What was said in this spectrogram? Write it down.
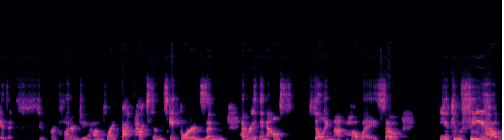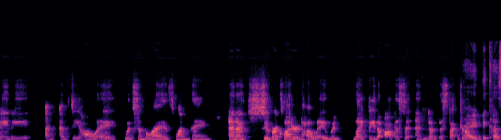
is it super cluttered do you have like backpacks and skateboards and everything else filling that hallway so you can see how maybe an empty hallway would symbolize one thing and a super cluttered hallway would like be the opposite end of the spectrum. Right, because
